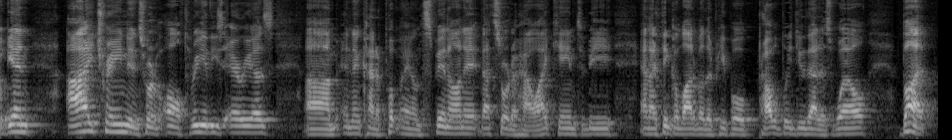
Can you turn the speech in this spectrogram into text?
again, I trained in sort of all three of these areas um, and then kind of put my own spin on it. That's sort of how I came to be. And I think a lot of other people probably do that as well. But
